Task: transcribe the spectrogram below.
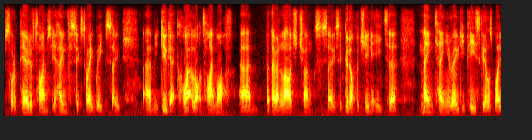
sort of period of time, so you're home for six to eight weeks. So um, you do get quite a lot of time off, um, but they're in large chunks. So it's a good opportunity to maintain your ODP skills by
